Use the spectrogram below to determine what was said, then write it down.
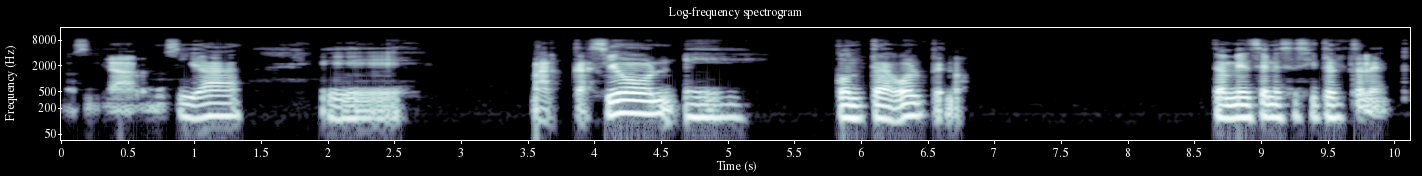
velocidad, velocidad, eh, marcación, eh, contragolpe, no. También se necesita el talento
